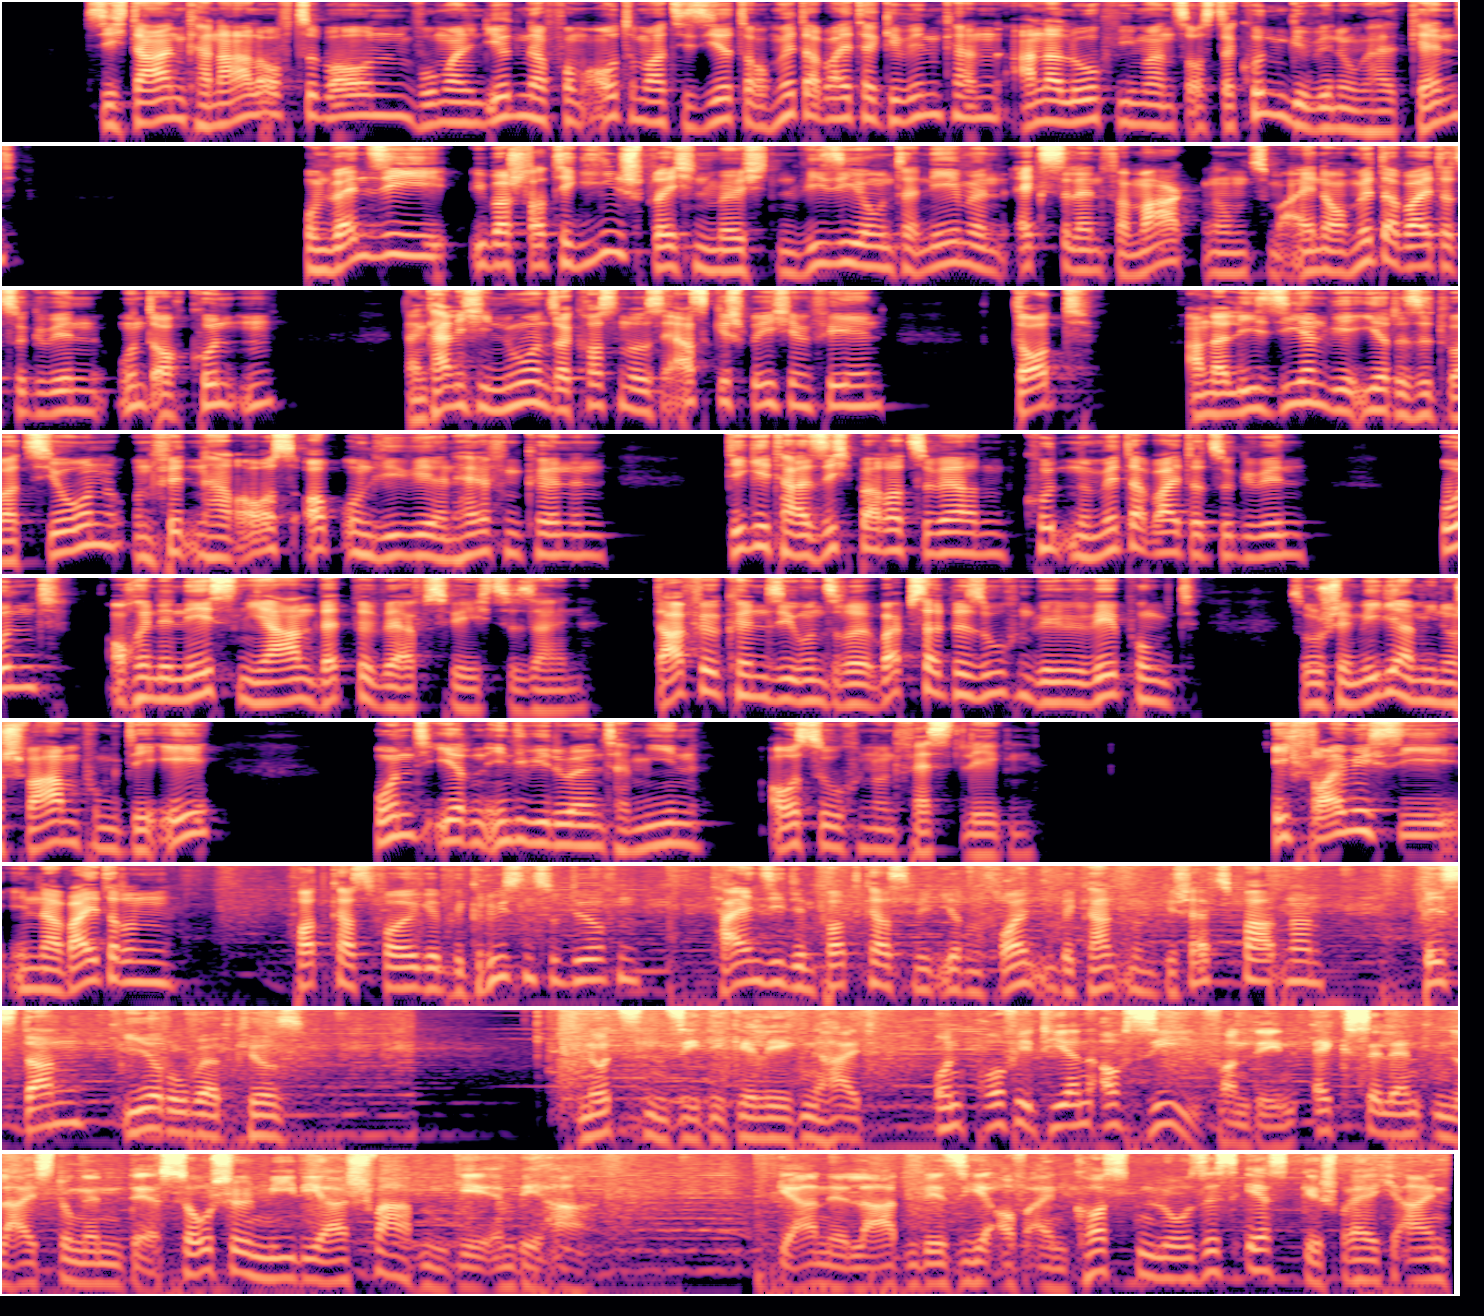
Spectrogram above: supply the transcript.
sich da einen Kanal aufzubauen, wo man in irgendeiner Form automatisiert auch Mitarbeiter gewinnen kann, analog wie man es aus der Kundengewinnung halt kennt. Und wenn Sie über Strategien sprechen möchten, wie Sie Ihr Unternehmen exzellent vermarkten, um zum einen auch Mitarbeiter zu gewinnen und auch Kunden, dann kann ich Ihnen nur unser kostenloses Erstgespräch empfehlen. Dort analysieren wir Ihre Situation und finden heraus, ob und wie wir Ihnen helfen können, digital sichtbarer zu werden, Kunden und Mitarbeiter zu gewinnen und auch in den nächsten Jahren wettbewerbsfähig zu sein. Dafür können Sie unsere Website besuchen www.socialmedia-schwaben.de und Ihren individuellen Termin aussuchen und festlegen. Ich freue mich, Sie in einer weiteren Podcast-Folge begrüßen zu dürfen. Teilen Sie den Podcast mit Ihren Freunden, Bekannten und Geschäftspartnern. Bis dann, Ihr Robert Kirs. Nutzen Sie die Gelegenheit und profitieren auch Sie von den exzellenten Leistungen der Social Media Schwaben GmbH. Gerne laden wir Sie auf ein kostenloses Erstgespräch ein,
